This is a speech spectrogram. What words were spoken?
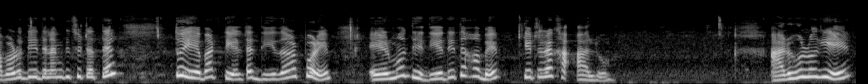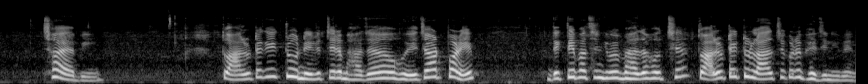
আবারও দিয়ে দিলাম কিছুটা তেল। তো এবার তেলটা দিয়ে দেওয়ার পরে এর মধ্যে দিয়ে দিতে হবে কেটে রাখা আলু। আর হলো গিয়ে সয়াবিন। তো আলুটাকে একটু নেড়ে চেড়ে ভাজা হয়ে যাওয়ার পরে দেখতেই পাচ্ছেন কীভাবে ভাজা হচ্ছে। তো আলুটা একটু লালচে করে ভেজে নেবেন।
